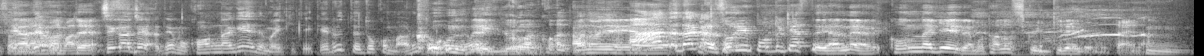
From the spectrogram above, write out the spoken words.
さんいやでも、ま、違う違う。でもこんな芸でも生きていけるっていうところもあると思うよこんな芸。怖い怖い怖いあのいやいやあんただからそういうポッドキャストやんないよ。こんな芸でも楽しく生きれるみたいな、ん。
